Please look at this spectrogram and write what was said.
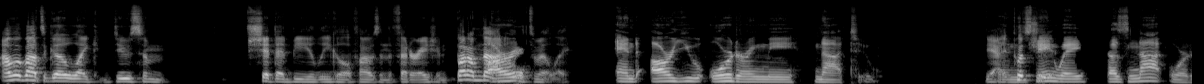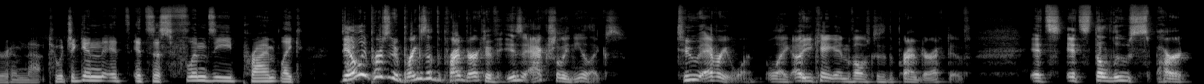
"I'm about to go like do some shit that'd be illegal if I was in the Federation, but I'm not are, ultimately." And are you ordering me not to? Yeah, and Janeway the, does not order him not to, which again, it's it's this flimsy prime like the only person who brings up the Prime Directive is actually Neelix to everyone. Like, oh, you can't get involved because of the Prime Directive. It's it's the loose part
